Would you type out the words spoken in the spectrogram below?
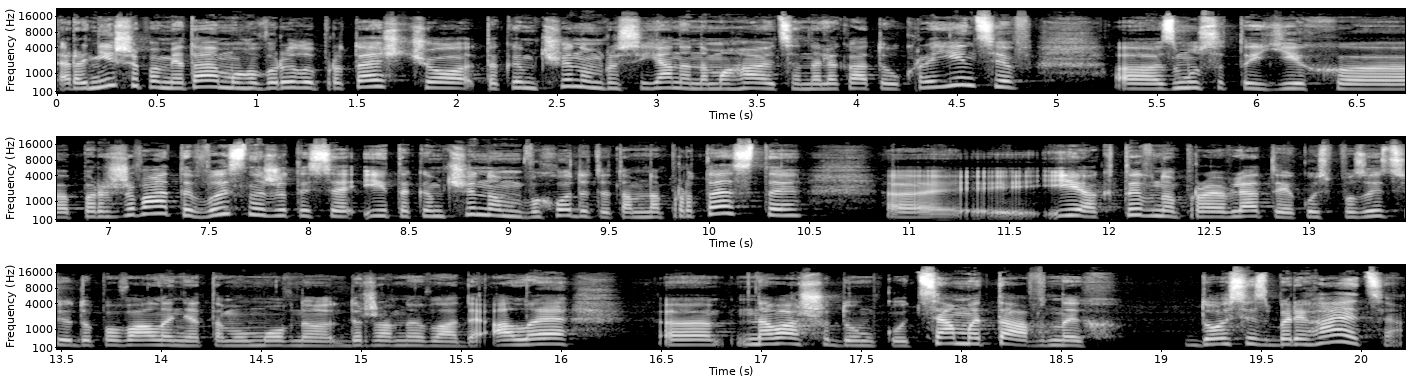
Раніше пам'ятаємо, говорили про те, що таким чином росіяни намагаються налякати українців, змусити їх переживати, виснажитися. І таким чином виходити там на протести е, і активно проявляти якусь позицію до повалення там умовно державної влади. Але е, на вашу думку, ця мета в них досі зберігається?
